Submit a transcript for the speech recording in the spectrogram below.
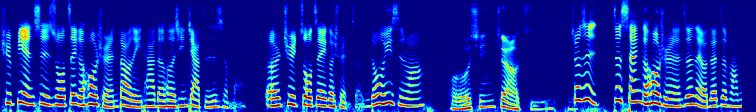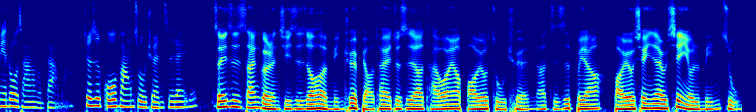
去辨识说这个候选人到底他的核心价值是什么，而去做这个选择，你懂我意思吗？核心价值就是这三个候选人真的有在这方面落差那么大吗？就是国防主权之类的。这一次三个人其实都很明确表态，就是要台湾要保有主权，那只是不要保留现在现有的民主，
